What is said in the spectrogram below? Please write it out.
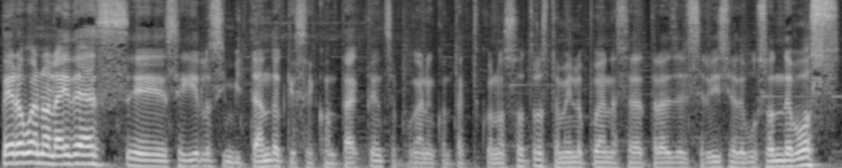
Pero bueno, la idea es eh, seguirlos invitando a que se contacten, se pongan en contacto con nosotros. También lo pueden hacer a través del servicio de buzón de voz.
